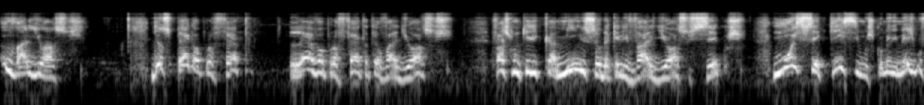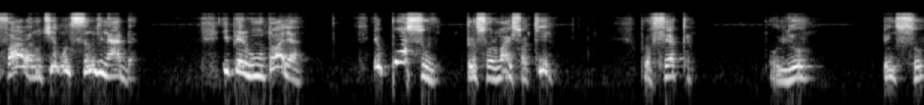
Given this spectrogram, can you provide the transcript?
Um vale de ossos. Deus pega o profeta, leva o profeta até o vale de ossos faz com que ele caminhe sobre aquele vale de ossos secos, muito sequíssimos, como ele mesmo fala, não tinha condição de nada. E pergunta: Olha, eu posso transformar isso aqui? O profeta olhou, pensou,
